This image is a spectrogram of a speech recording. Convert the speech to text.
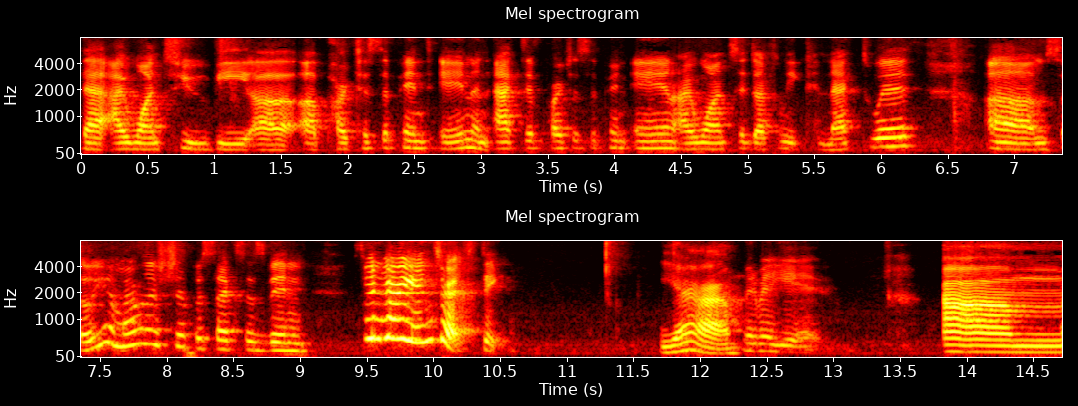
that I want to be a, a participant in, an active participant in. I want to definitely connect with. Um, so yeah, my relationship with sex has been it's been very interesting. Yeah. What about you? Um,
